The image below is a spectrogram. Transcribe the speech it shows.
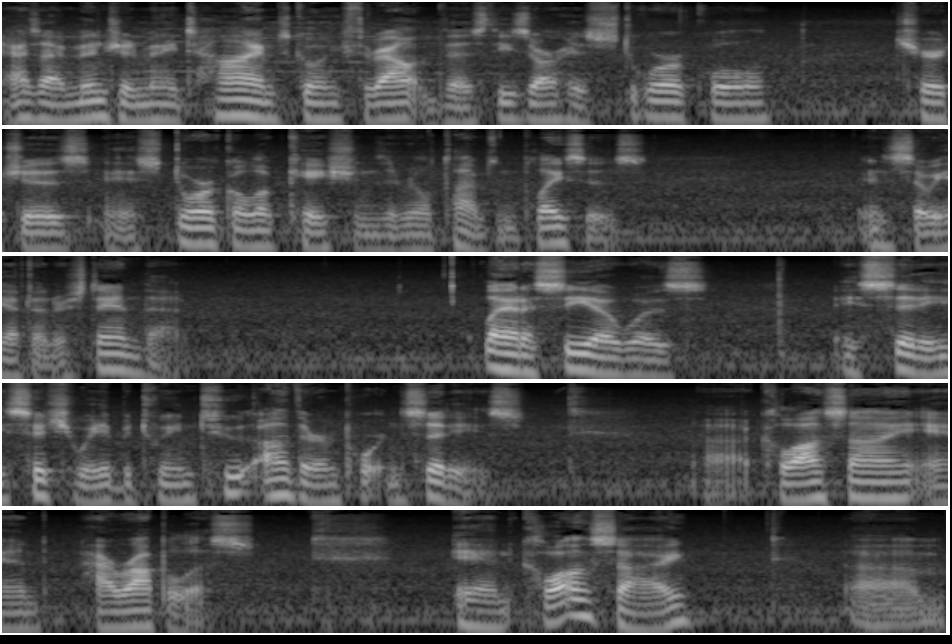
as I mentioned many times going throughout this, these are historical churches and historical locations in real times and places. And so we have to understand that. Laodicea was a city situated between two other important cities, uh, Colossae and Hierapolis. And Colossae um,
